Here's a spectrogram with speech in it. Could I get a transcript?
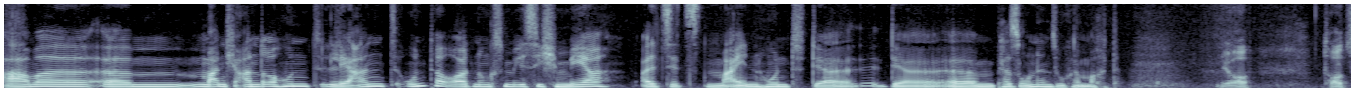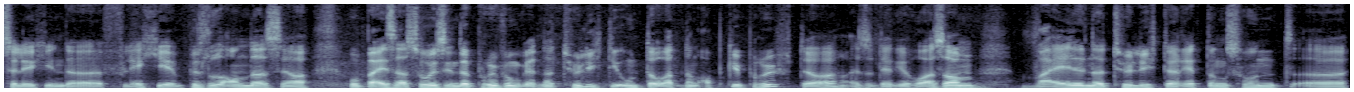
Aber ähm, manch anderer Hund lernt unterordnungsmäßig mehr als jetzt mein Hund, der, der ähm, Personensuche macht. Ja, tatsächlich in der Fläche ein bisschen anders, ja. Wobei es auch so ist, in der Prüfung wird natürlich die Unterordnung abgeprüft, ja, also der Gehorsam, weil natürlich der Rettungshund äh,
